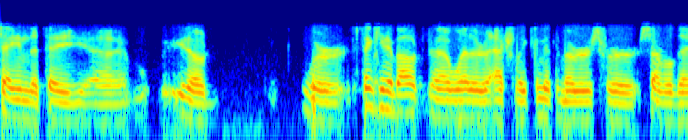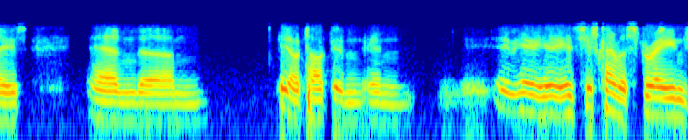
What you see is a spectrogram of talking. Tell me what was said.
saying that they, you know, were thinking about whether to actually commit the murders for several days, and um, you know, talked in. in it's just kind of a strange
